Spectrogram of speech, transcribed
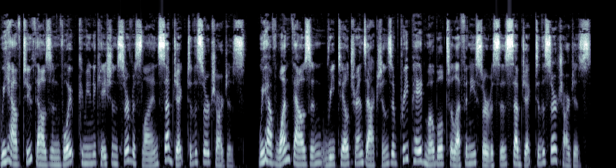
We have 2,000 VoIP communication service lines subject to the surcharges. We have 1,000 retail transactions of prepaid mobile telephony services subject to the surcharges.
